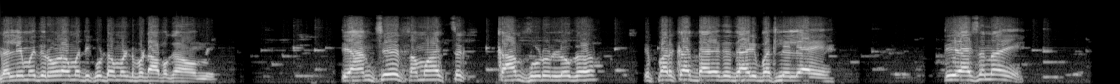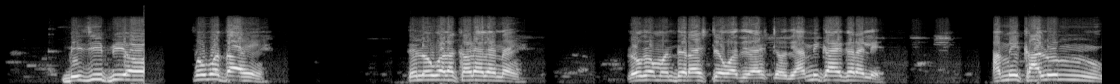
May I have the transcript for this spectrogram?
गल्लीमध्ये रोडामध्ये कुठं मंडप गाव हो मी? ते आमचे समाजचं काम सोडून लोक ते परकात दाराच्या दारी बसलेले आहे. ते असं नाही. बीजेपी सोबत आहे. ते लोकांना कळायला नाही. लोक म्हणते राष्ट्रवादी राष्ट्रवादी. आम्ही काय करायले? आम्ही खालून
